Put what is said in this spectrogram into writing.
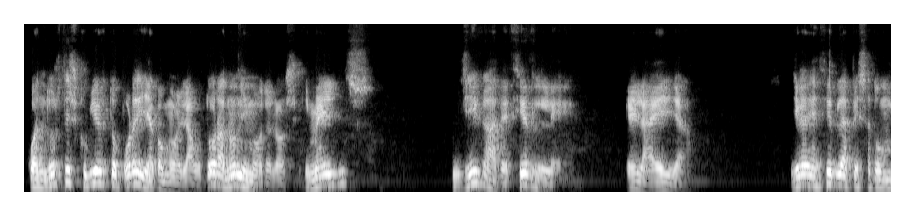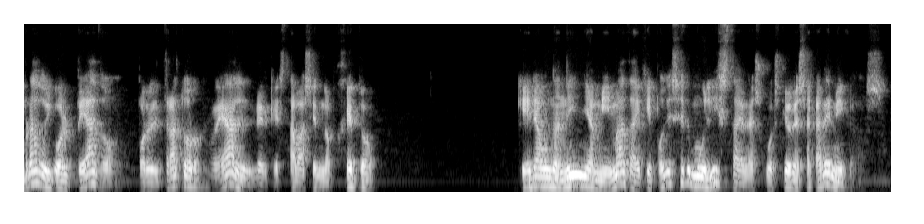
cuando es descubierto por ella como el autor anónimo de los emails, llega a decirle él a ella. Llega a decirle apesadumbrado y golpeado por el trato real del que estaba siendo objeto, que era una niña mimada y que podía ser muy lista en las cuestiones académicas,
